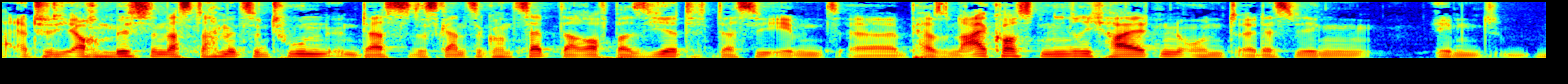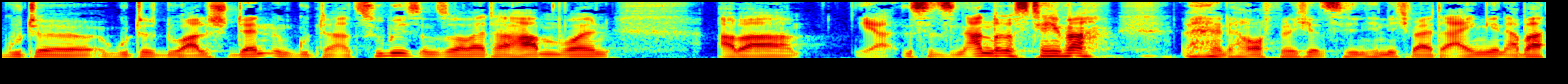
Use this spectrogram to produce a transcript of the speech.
Hat natürlich auch ein bisschen was damit zu tun, dass das ganze Konzept darauf basiert, dass sie eben äh, Personalkosten niedrig halten und äh, deswegen eben gute, gute duale Studenten und gute Azubis und so weiter haben wollen. Aber ja, ist jetzt ein anderes Thema. Darauf will ich jetzt hier nicht weiter eingehen, aber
